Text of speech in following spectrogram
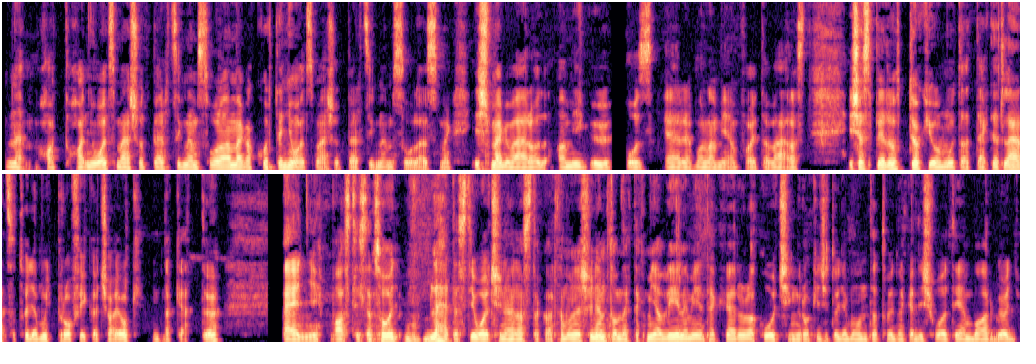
nem, ha, ha 8 másodpercig nem szólal meg, akkor te 8 másodpercig nem szólalsz meg, és megvárod, amíg ő hoz erre valamilyen fajta választ. És ezt például tök jól mutatták, tehát látszott, hogy amúgy profik a csajok, mind a kettő, Ennyi, azt hiszem. Szóval hogy lehet ezt jól csinálni, azt akartam mondani, és hogy nem tudom nektek mi a véleményetek erről a coachingról. Kicsit ugye mondtad, hogy neked is volt ilyen barbi, hogy,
